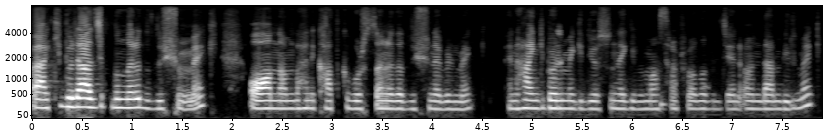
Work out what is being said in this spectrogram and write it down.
Belki birazcık bunları da düşünmek, o anlamda hani katkı burslarını da düşünebilmek. Yani hangi bölüme gidiyorsun, ne gibi masraflar olabileceğini önden bilmek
